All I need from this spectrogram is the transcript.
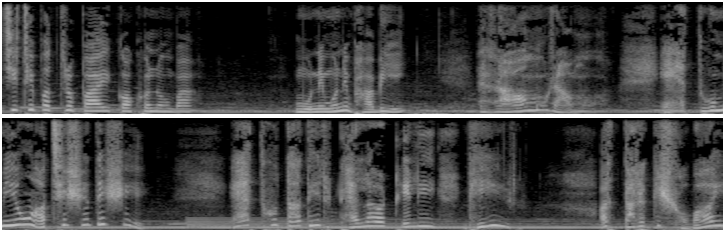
চিঠিপত্র পাই কখনো বা মনে মনে ভাবি রাম রাম এত মেয়েও আছে সে দেশে? তাদের ঠেলা, ঠেলি, ভিড়। আর তারা কি সবাই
